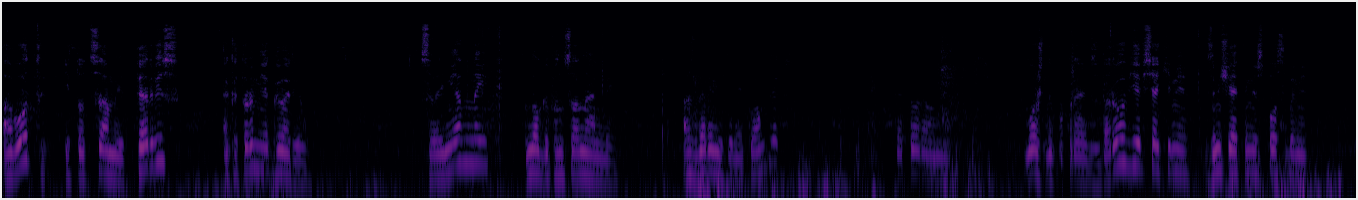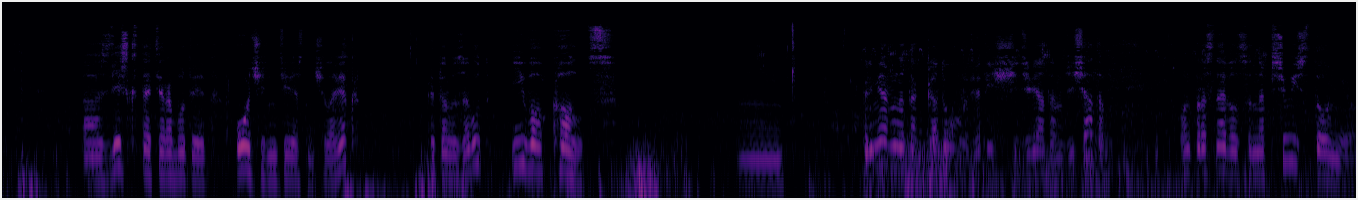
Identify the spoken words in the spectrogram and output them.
А вот и тот самый Тервис, о котором я говорил. Современный, многофункциональный оздоровительный комплекс, в котором можно поправить здоровье всякими замечательными способами. А здесь, кстати, работает очень интересный человек, которого зовут Иво Колц. Примерно так году в 2009-2010 он прославился на всю Эстонию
